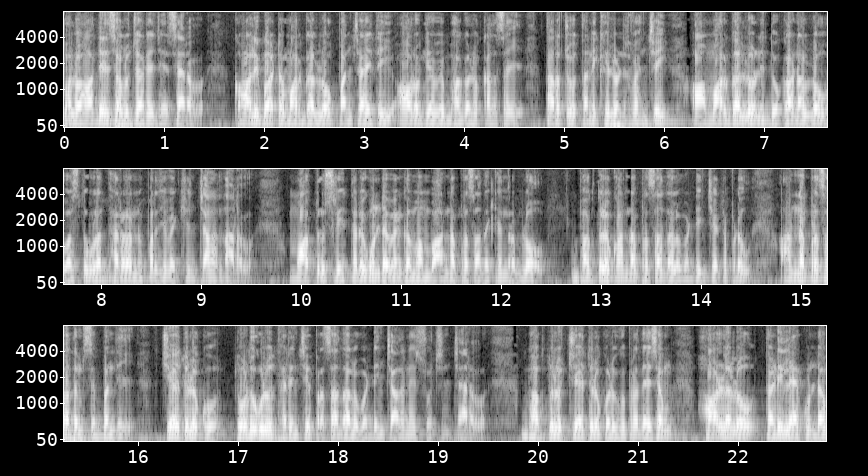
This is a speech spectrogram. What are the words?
పలు ఆదేశాలు జారీ చేశారు. కాలిబాట మార్గాల్లో పంచాయతీ ఆరోగ్య విభాగాలు కలిసి తరచూ తనిఖీలు నిర్వహించి ఆ మార్గాల్లోని దుకాణాల్లో వస్తువుల ధరలను పర్యవేక్షించాలన్నారు. మాతృశ్రీ తరుగుండ వెంగమాంబ అన్నప్రసాద కేంద్రంలో భక్తులకు అన్నప్రసాదాలు వడ్డించేటప్పుడు అన్నప్రసాదం సిబ్బంది చేతులకు తొడుగులు ధరించి ప్రసాదాలు వడ్డించాలని సూచించారు. భక్తులు చేతులు కొడుగు ప్రదేశం హాళ్ళలో తడి లేకుండా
